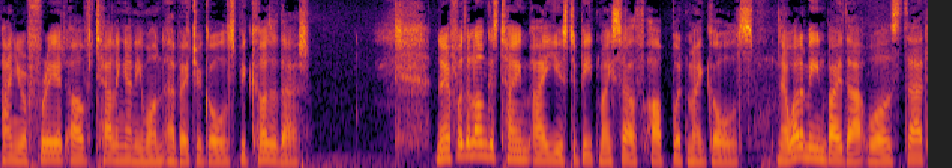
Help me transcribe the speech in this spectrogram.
and you're afraid of telling anyone about your goals because of that. Now, for the longest time, I used to beat myself up with my goals. Now, what I mean by that was that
